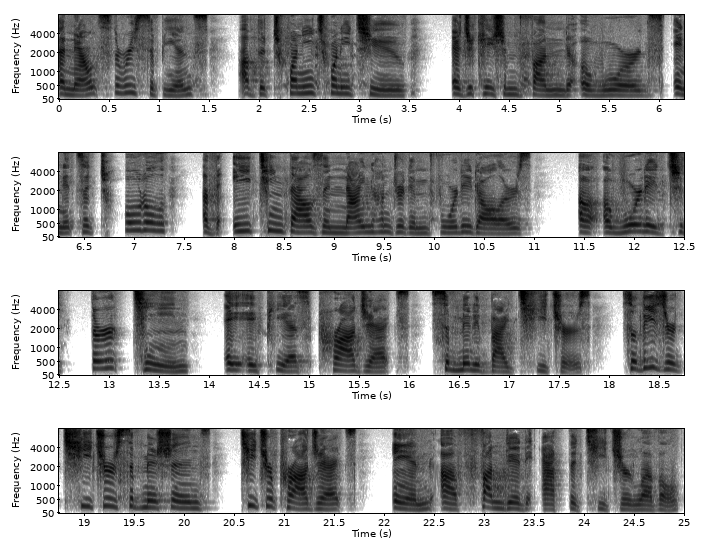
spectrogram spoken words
announced the recipients of the 2022 Education Fund Awards, and it's a total of $18,940 uh, awarded to 13 AAPS projects submitted by teachers. So these are teacher submissions, teacher projects, and uh, funded at the teacher level.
